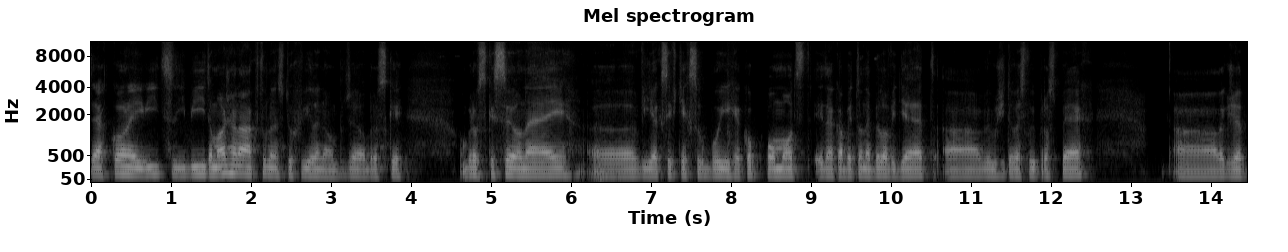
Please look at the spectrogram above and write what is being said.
jako nejvíc líbí Tomáš Hanák v tuhle tu chvíli, no, protože je obrovsky, obrovsky silný, uh, ví, jak si v těch soubojích jako pomoct, i tak, aby to nebylo vidět a využít to ve svůj prospěch. A, takže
